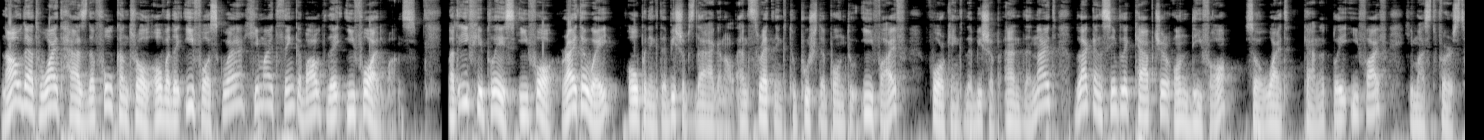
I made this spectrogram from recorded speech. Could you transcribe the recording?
Now that white has the full control over the e4 square, he might think about the e4 advance. But if he plays e4 right away, opening the bishop's diagonal and threatening to push the pawn to e5, forking the bishop and the knight, black can simply capture on d4, so white cannot play e5, he must first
